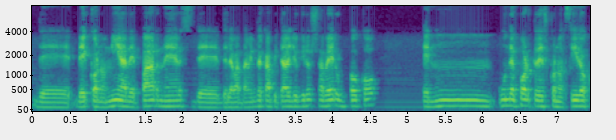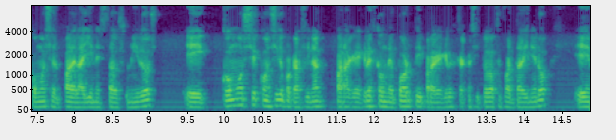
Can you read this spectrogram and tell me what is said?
de, economía, de partners, de, levantamiento de capital. Yo quiero saber un poco, en un, un deporte desconocido como es el pádel allí en Estados Unidos, eh, cómo se consigue, porque al final para que crezca un deporte y para que crezca casi todo hace falta dinero, eh,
